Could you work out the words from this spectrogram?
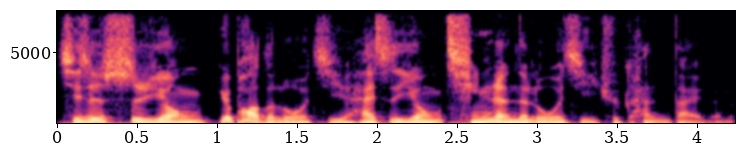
其实是用约炮的逻辑，还是用情人的逻辑去看待的呢？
